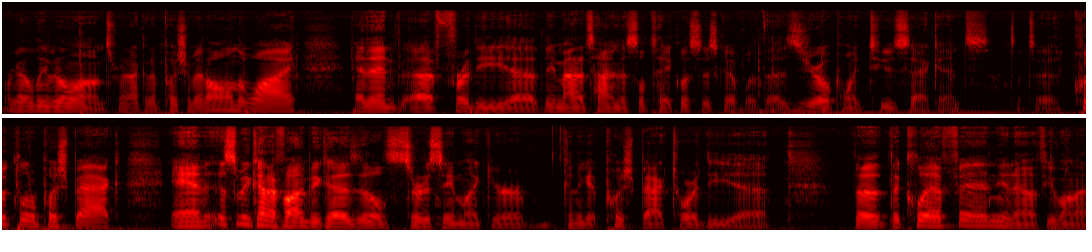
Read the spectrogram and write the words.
we're going to leave it alone. So we're not going to push them at all on the y. And then uh, for the uh, the amount of time this will take, let's just go with 0.2 seconds. So it's a quick little pushback. And this will be kind of fun because it'll sort of seem like you're going to get pushed back toward the, uh, the, the cliff. And, you know, if you want to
